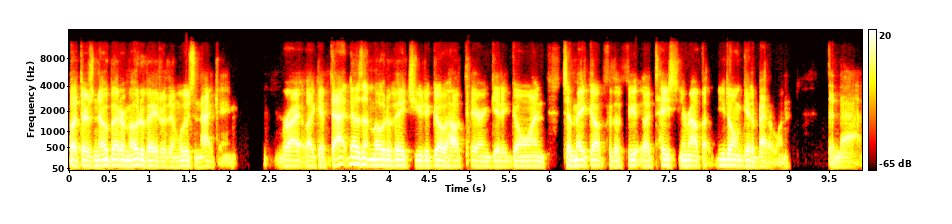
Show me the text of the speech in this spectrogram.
but there's no better motivator than losing that game right? Like if that doesn't motivate you to go out there and get it going to make up for the like, taste in your mouth, that you don't get a better one than that.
